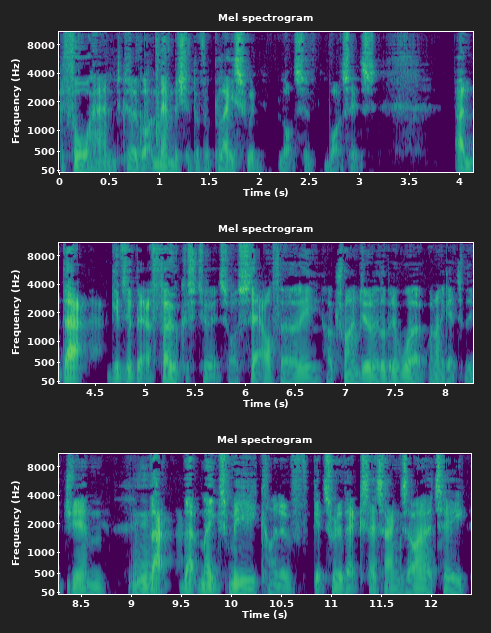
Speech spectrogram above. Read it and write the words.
beforehand because I've got a membership of a place with lots of what's its, and that gives a bit of focus to it. So I'll set off early. I'll try and do a little bit of work when I get to the gym. Mm. That that makes me kind of gets rid of excess anxiety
